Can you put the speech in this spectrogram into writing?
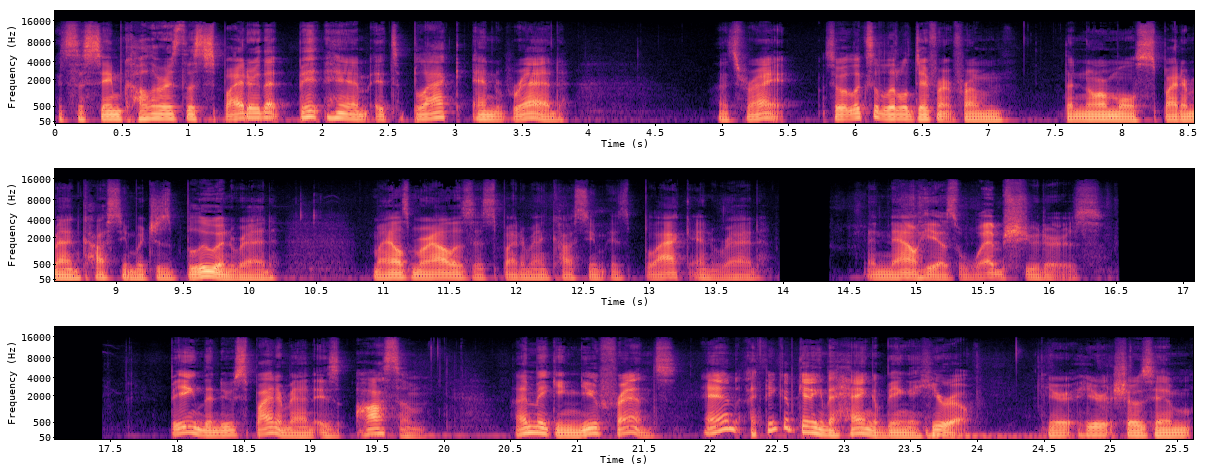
It's the same color as the spider that bit him. It's black and red. That's right. So it looks a little different from the normal Spider-Man costume, which is blue and red. Miles Morales' Spider-Man costume is black and red. And now he has web shooters. Being the new Spider-Man is awesome. I'm making new friends, and I think I'm getting the hang of being a hero. Here, here it shows him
